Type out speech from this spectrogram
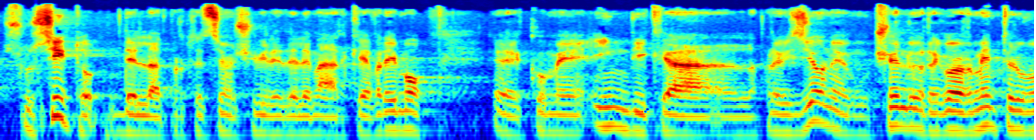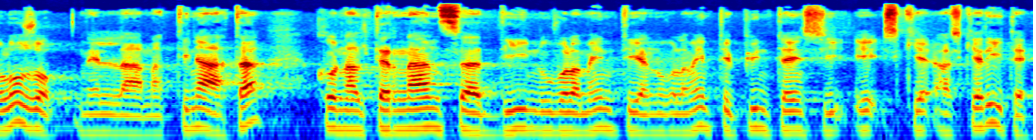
sul sito della Protezione Civile delle Marche, avremo eh, come indica la previsione, un cielo irregolarmente nuvoloso nella mattinata con alternanza di nuvolamenti e annuvolamenti più intensi e a schiarite.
